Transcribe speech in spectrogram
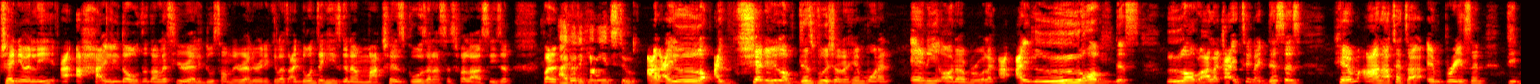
genuinely, I, I highly doubt it unless he really do something really ridiculous. I don't think he's gonna match his goals and assists for last season, but I don't think he needs to. and I love, I genuinely love this version of him more than any other, bro. Like I, I love this, love. I like. I think like this is him and Arteta embracing the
